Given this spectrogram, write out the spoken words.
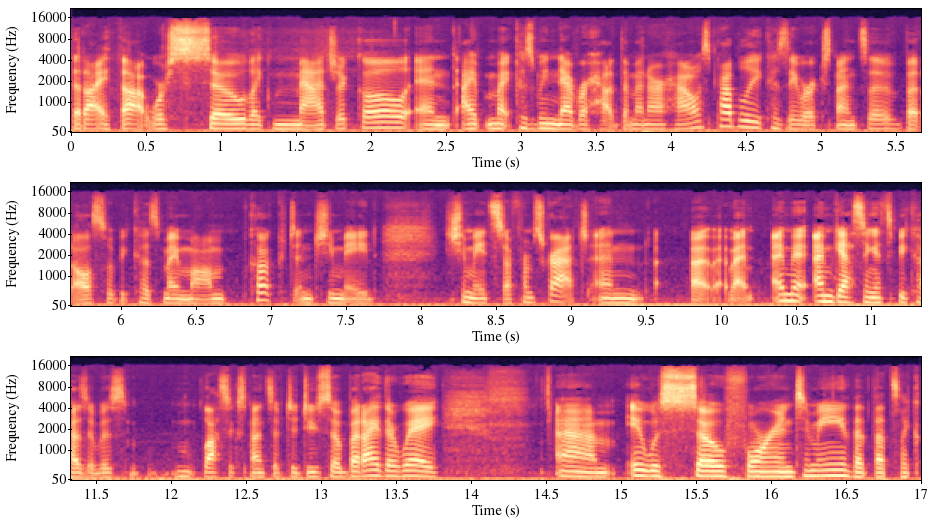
that I thought were so like magical, and I because we never had them in our house, probably because they were expensive, but also because my mom cooked and she made she made stuff from scratch, and I, am guessing it's because it was less expensive to do so. But either way um, it was so foreign to me that that's like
